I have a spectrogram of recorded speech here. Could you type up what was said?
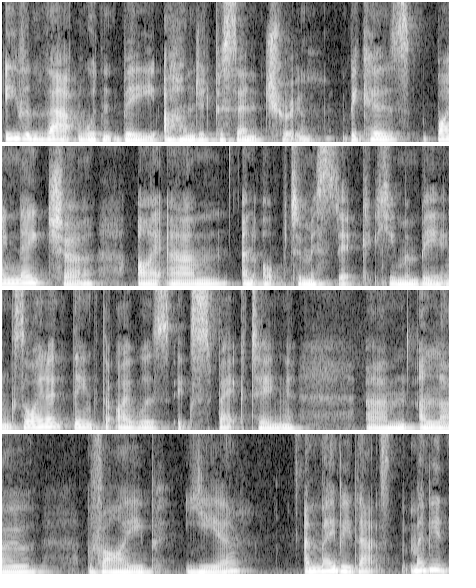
even that wouldn't be 100% true because by nature, I am an optimistic human being. So I don't think that I was expecting um, a low vibe year. And maybe that's, maybe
